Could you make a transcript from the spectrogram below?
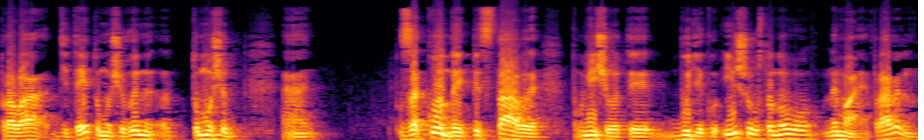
права дітей, тому що ви тому що. е, Законної підстави поміщувати будь-яку іншу установу немає, правильно?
